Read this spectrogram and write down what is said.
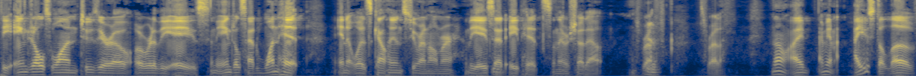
the Angels won 2-0 over the A's, and the Angels had one hit, and it was Calhoun's two-run homer. And the A's had eight hits, and they were shut out. It's rough. It's rough. No, I I mean I used to love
